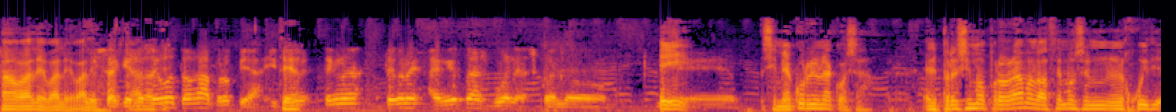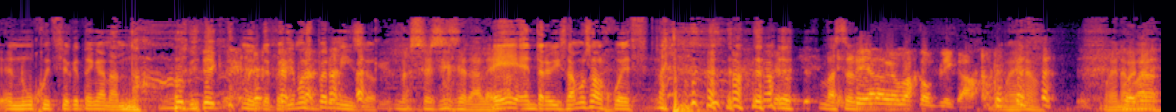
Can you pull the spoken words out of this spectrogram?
Ah, vale, vale, vale. O sea, que Claro, no tengo te- toga propia. Y te- tengo, tengo, una- tengo anécdotas buenas cuando... Eh, se me ha ocurrido una cosa. El próximo programa lo hacemos en, el juicio, en un juicio que tenga Nando. Directamente, pedimos permiso. No sé si será legal. Eh, entrevistamos al juez. Va a esto ser- ya lo veo más complicado. Bueno, bueno, Bueno, vale.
